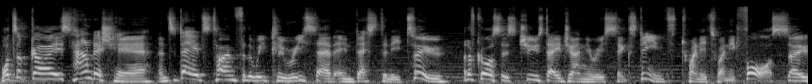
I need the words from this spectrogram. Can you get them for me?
What's up guys, Houndish here, and today it's time for the weekly reset in Destiny 2, and of course it's Tuesday, January 16th, 2024, so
